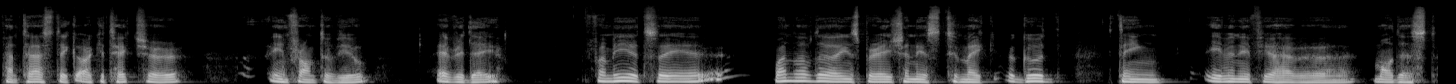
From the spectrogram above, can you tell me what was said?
fantastic architecture in front of you every day. For me, it's a, one of the inspiration is to make a good thing, even if you have a modest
